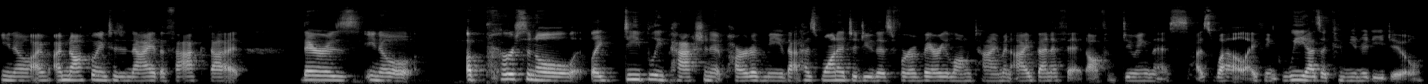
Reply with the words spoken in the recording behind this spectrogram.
you know, I'm I'm not going to deny the fact that there is, you know, a personal, like deeply passionate part of me that has wanted to do this for a very long time. And I benefit off of doing this as well. I think we as a community do.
